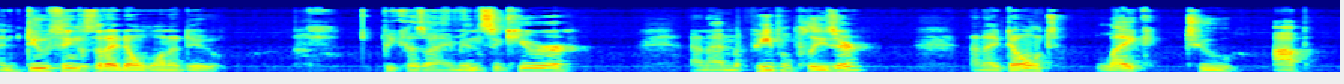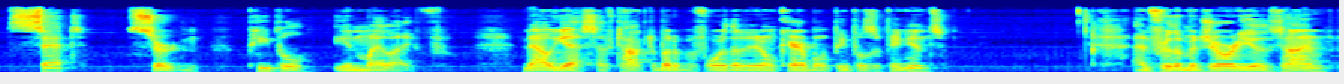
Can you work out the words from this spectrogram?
and do things that I don't want to do because I am insecure and I'm a people pleaser and I don't like to upset certain people in my life. Now, yes, I've talked about it before that I don't care about people's opinions. And for the majority of the time,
